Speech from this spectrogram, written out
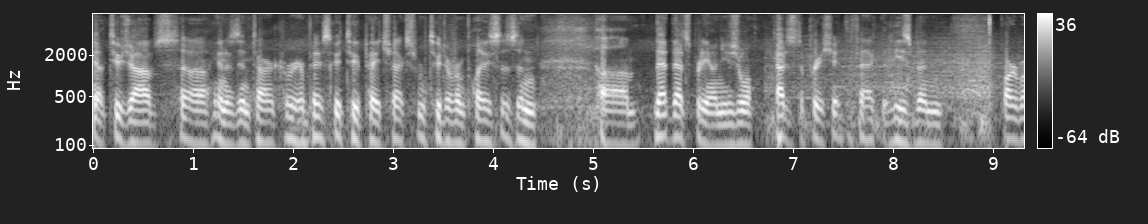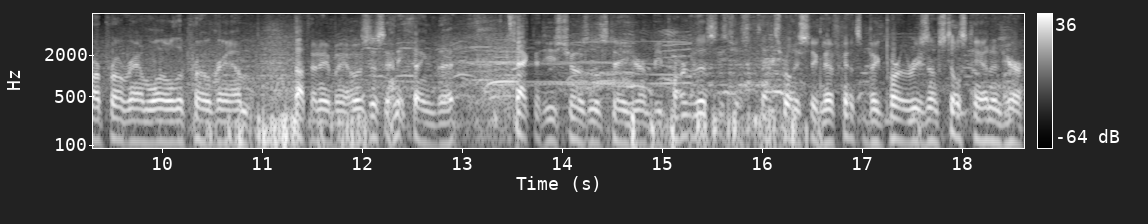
Know, two jobs uh, in his entire career, basically two paychecks from two different places, and um, that that's pretty unusual. I just appreciate the fact that he's been part of our program, loyal to the program. Not that anybody owes us anything, but the fact that he's chosen to stay here and be part of this is just that's really significant. It's a big part of the reason I'm still standing here.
